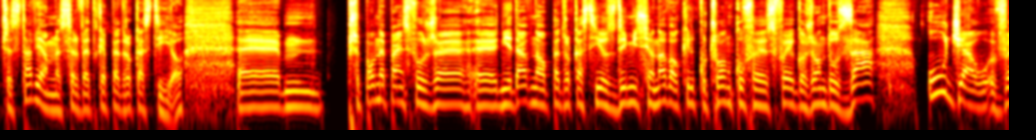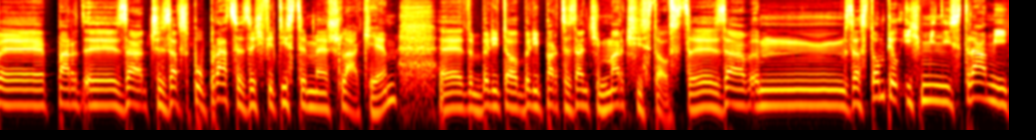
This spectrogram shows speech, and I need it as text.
przedstawiam serwetkę Pedro Castillo. Przypomnę Państwu, że e, niedawno Pedro Castillo zdymisjonował kilku członków e, swojego rządu za udział w e, za, czy za współpracę ze świetlistym szlakiem. Byli to byli partyzanci marksistowscy. Za, mm, zastąpił ich ministrami,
